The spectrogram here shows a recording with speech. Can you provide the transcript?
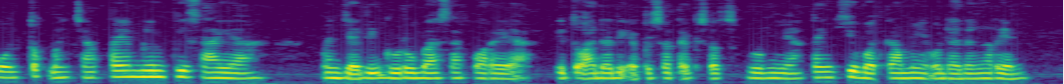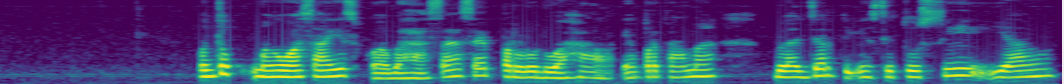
untuk mencapai mimpi saya menjadi guru bahasa Korea. Itu ada di episode-episode sebelumnya. Thank you buat kamu yang udah dengerin. Untuk menguasai sebuah bahasa, saya perlu dua hal. Yang pertama, belajar di institusi yang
